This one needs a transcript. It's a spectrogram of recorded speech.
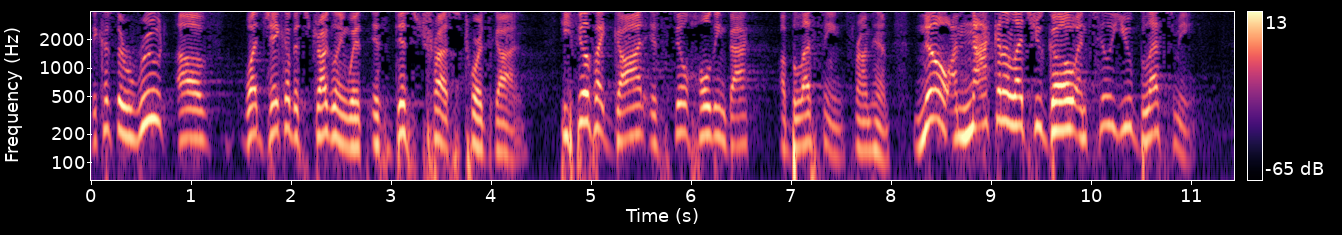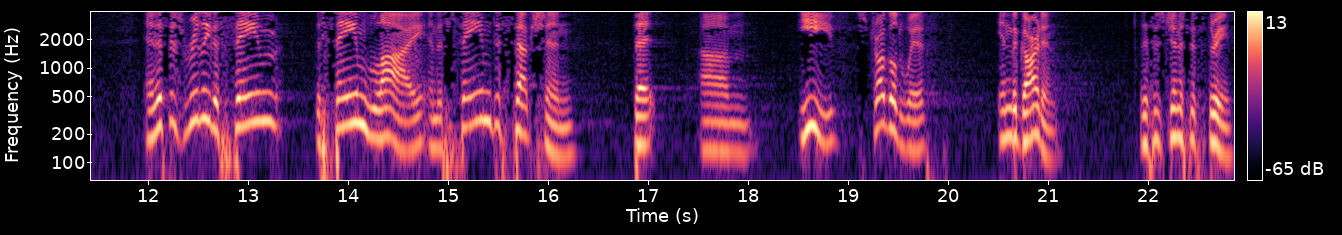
Because the root of what Jacob is struggling with is distrust towards God. He feels like God is still holding back a blessing from him. No, I'm not going to let you go until you bless me. And this is really the same, the same lie and the same deception that um, Eve struggled with in the garden. This is Genesis 3.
